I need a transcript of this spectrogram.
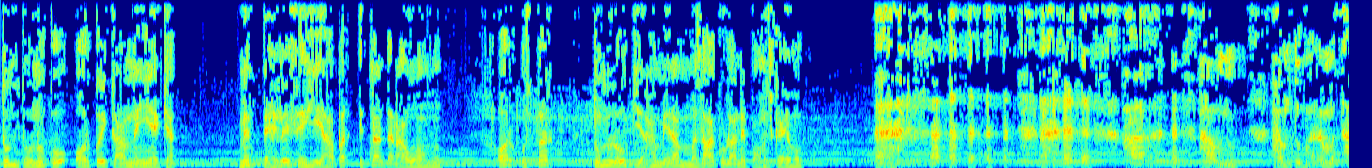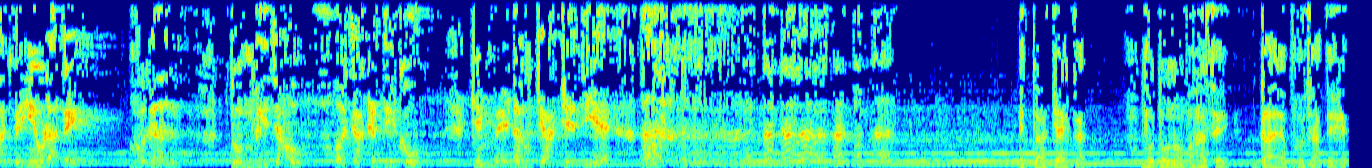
तुम दोनों को और कोई काम नहीं है क्या? मैं पहले से ही यहाँ पर इतना डरा हुआ हूँ और उस पर तुम लोग यहाँ मेरा मज़ाक उड़ाने पहुँच गए हाँ, हम हम तुम्हारा मज़ाक नहीं उड़ाते, मगर तुम भी जाओ और जाकर देखो कि मैडम क्या कहती है। इतना कहकर वो दोनों वहाँ से गायब हो जाते हैं।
